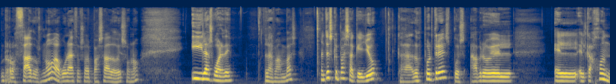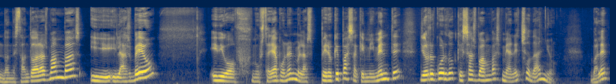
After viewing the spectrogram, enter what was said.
rozados, ¿no? Alguna vez os ha pasado eso, ¿no? Y las guardé, las bambas. Entonces, ¿qué pasa? Que yo, cada dos por tres, pues abro el, el, cajón donde están todas las bambas y las veo y digo, me gustaría ponérmelas, pero ¿qué pasa? Que en mi mente yo recuerdo que esas bambas me han hecho daño, ¿vale?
